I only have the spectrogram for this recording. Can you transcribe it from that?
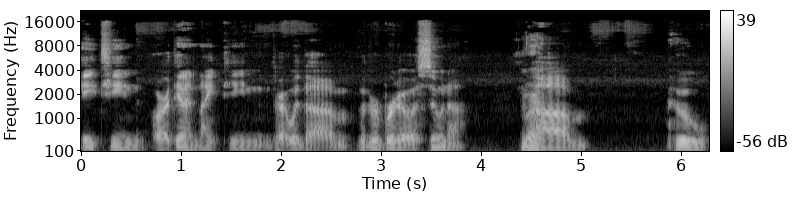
eighteen or at the end of nineteen right, with um, with Roberto Osuna, Right. um, who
